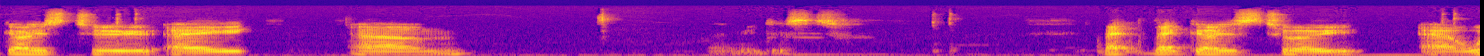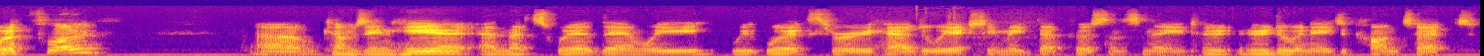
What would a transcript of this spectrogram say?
goes to a. Um, let me just. That that goes to a workflow. Uh, comes in here, and that's where then we we work through how do we actually meet that person's need. Who who do we need to contact?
